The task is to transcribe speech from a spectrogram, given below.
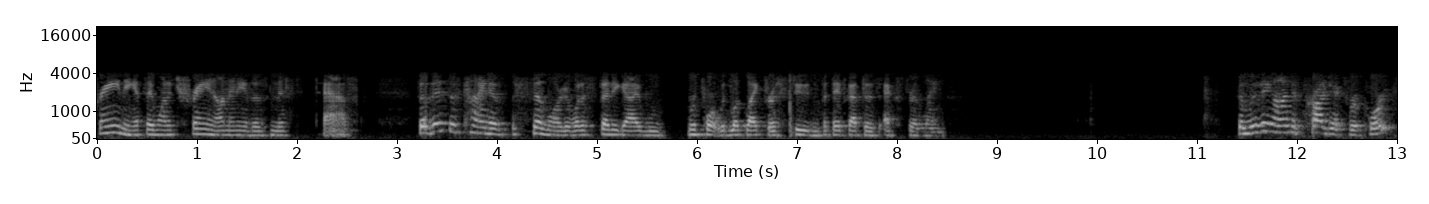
training if they want to train on any of those missed tasks. So this is kind of similar to what a study guide report would look like for a student, but they've got those extra links. So moving on to project reports.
